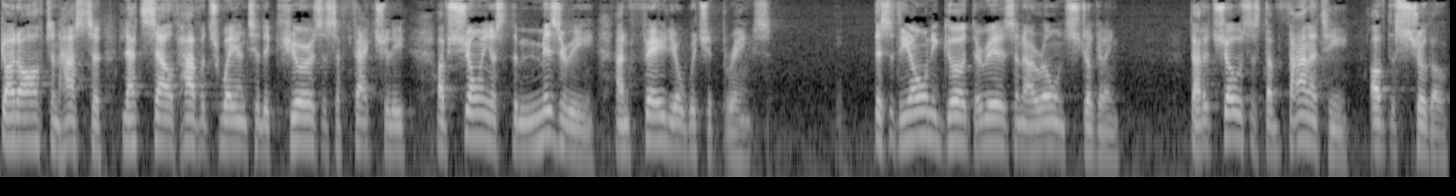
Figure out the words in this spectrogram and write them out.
God often has to let self have its way until it cures us effectually of showing us the misery and failure which it brings. This is the only good there is in our own struggling that it shows us the vanity of the struggle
